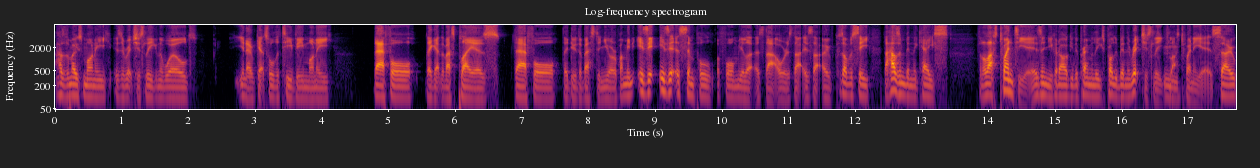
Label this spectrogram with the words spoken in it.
has the most money, is the richest league in the world, you know, gets all the TV money, therefore they get the best players therefore they do the best in Europe. I mean, is it is it as simple a formula as that, or is that is that over? Because obviously that hasn't been the case for the last 20 years, and you could argue the Premier League's probably been the richest league for mm. the last 20 years. So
